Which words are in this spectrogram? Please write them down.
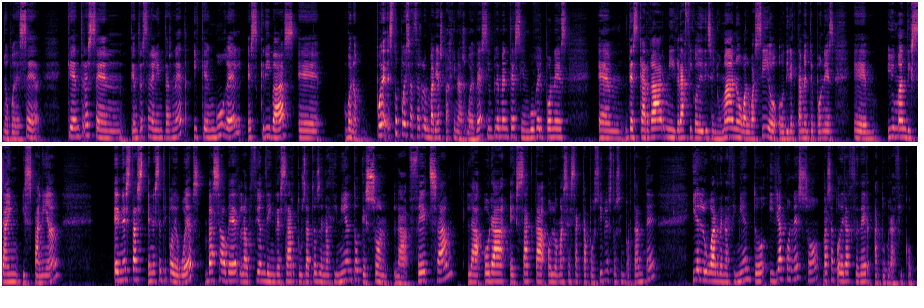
no puede ser, que entres en, que entres en el Internet y que en Google escribas, eh, bueno, esto puedes hacerlo en varias páginas web. ¿eh? Simplemente si en Google pones em, descargar mi gráfico de diseño humano o algo así, o, directamente pones em, Human Design Hispania, en, estas, en este tipo de webs vas a ver la opción de ingresar tus datos de nacimiento, que son la fecha, la hora exacta o lo más exacta posible, esto es importante, y el lugar de nacimiento, y ya con eso vas a poder acceder a tu gráfico.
